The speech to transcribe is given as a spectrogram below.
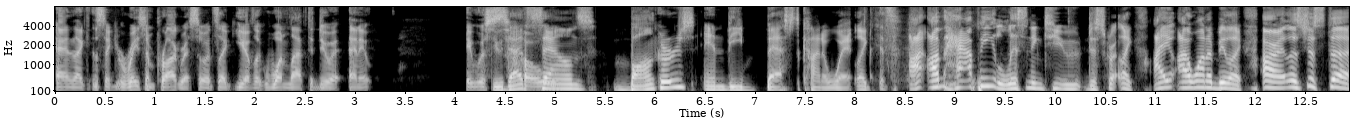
and like it's like a race in progress. So it's like you have like one lap to do it, and it it was Dude, that sounds bonkers in the best kind of way. Like It's I, I'm happy listening to you describe. Like I, I want to be like, all right, let's just uh,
